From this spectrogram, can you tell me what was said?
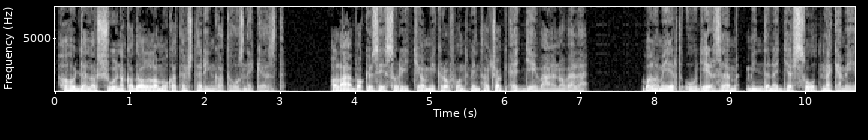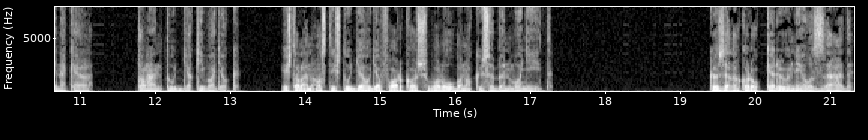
Ahogy lelassulnak a dallamok, a teste ringatózni kezd. A lába közé szorítja a mikrofont, mintha csak egyé válna vele. Valamiért úgy érzem, minden egyes szót nekem énekel. Talán tudja, ki vagyok. És talán azt is tudja, hogy a farkas valóban a küszöbön vonyít. Közel akarok kerülni hozzád,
